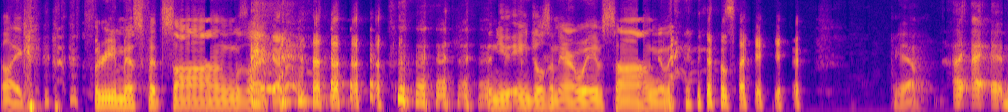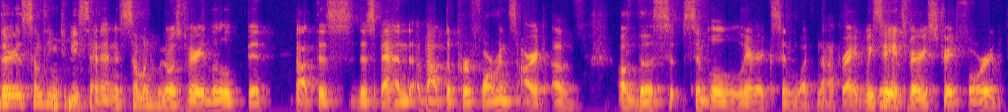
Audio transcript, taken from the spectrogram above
like three Misfit songs, like the new Angels and Airwaves song, and it was like, yeah. I, I, there is something to be said, and as someone who knows very little bit about this this band, about the performance art of of the simple lyrics and whatnot, right? We say yeah. it's very straightforward,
